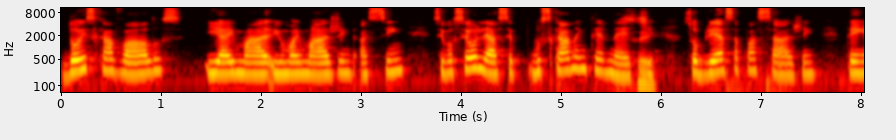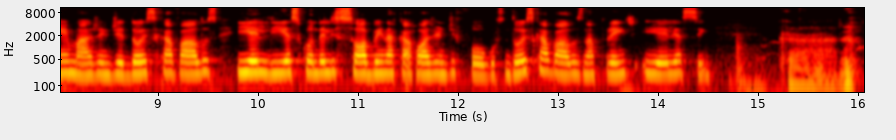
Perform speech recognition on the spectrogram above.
dois cavalos e, a e uma imagem assim. Se você olhar, se buscar na internet Sei. sobre essa passagem, tem a imagem de dois cavalos e Elias quando eles sobem na carruagem de fogo, dois cavalos na frente e ele assim. Caramba.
